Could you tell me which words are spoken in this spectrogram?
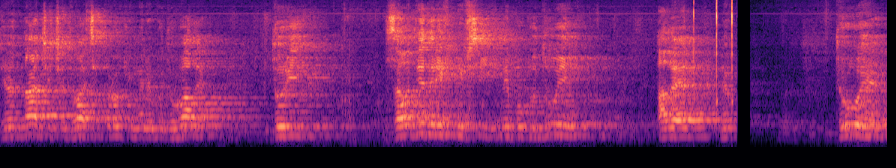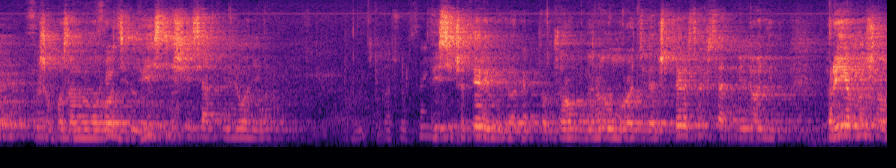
19 чи 20 років ми не будували доріг, за один рік ми всі їх не побудуємо, але ми друге, якщо позаминулому році 260 мільйонів. 204 мільйони, тобто в минулому році вже 460 мільйонів. Приємно, що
